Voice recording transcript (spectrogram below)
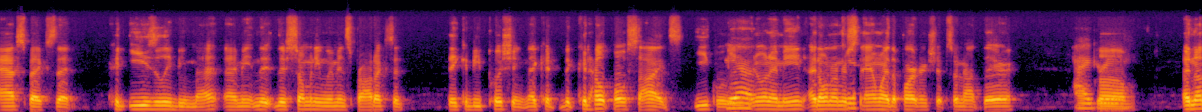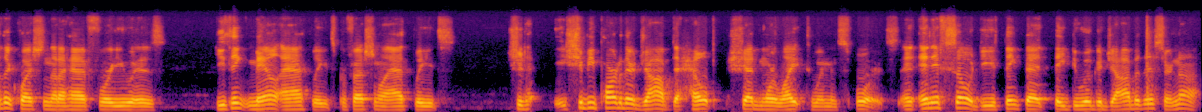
aspects that could easily be met. I mean, there's so many women's products that they could be pushing that could that could help both sides equally. Yeah. You know what I mean? I don't understand yeah. why the partnerships are not there. I agree. Um, another question that I have for you is: Do you think male athletes, professional athletes, should should be part of their job to help shed more light to women's sports? And, and if so, do you think that they do a good job of this or not?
